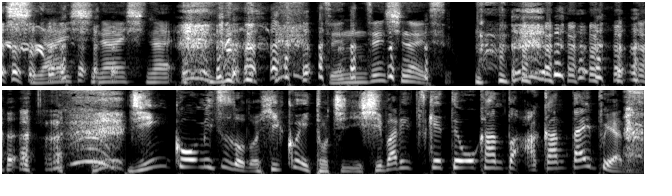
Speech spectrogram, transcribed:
い。しない、しない、しない。全然しないですよ。人口密度の低い土地に縛り付けておかんとあかんタイプやな。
